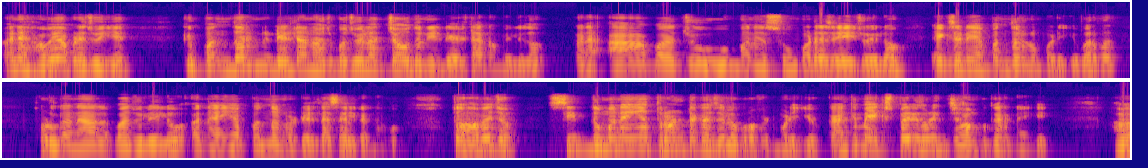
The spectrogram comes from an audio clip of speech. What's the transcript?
અને હવે આપણે જોઈએ કે પંદરની ડેલ્ટાનો આજુબાજુ એટલે ચૌદની ડેલ્ટાનો મેં લીધો. અને આ બાજુ મને શું મળે છે એ જોઈ લઉં એક્ઝેક્ટ અહીંયા પંદરનું મળી ગયું, બરાબર? થોડુંક આને આ બાજુ લઈ લો અને અહીંયા પંદરનો ડેલ્ટા સેલ કરી નાખું. તો હવે જો સીધું મને અહીંયા ત્રણ ટકા જેટલો પ્રોફિટ મળી ગયો. કારણ કે મેં એક્સપાયરી થોડીક જમ્પ કરી નાખી. હવે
